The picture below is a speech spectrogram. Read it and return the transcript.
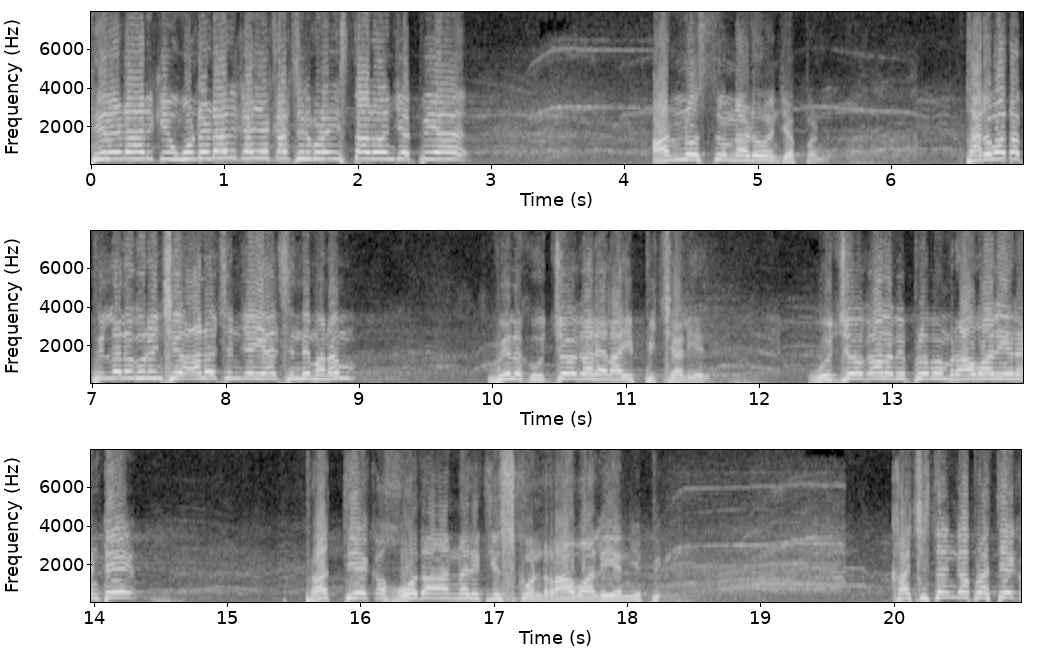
తినడానికి ఉండడానికి అయ్యే ఖర్చులు కూడా ఇస్తాను అని చెప్పి అన్నొస్తున్నాడు అని చెప్పండి. తర్వాత పిల్లల గురించి ఆలోచన చేయాల్సింది మనం వీళ్ళకు ఉద్యోగాలు ఎలా ఇప్పించాలి అని. ఉద్యోగాల విప్లవం రావాలి అని అంటే ప్రత్యేక హోదా అన్నది తీసుకొని రావాలి అని చెప్పి. ఖచ్చితంగా ప్రత్యేక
